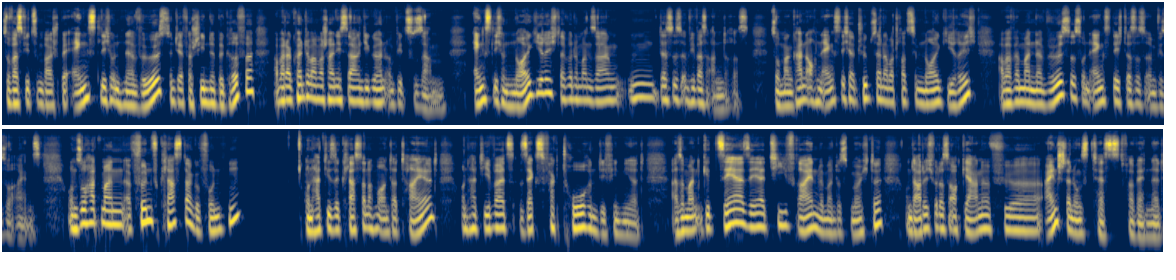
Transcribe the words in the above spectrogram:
Sowas wie zum Beispiel ängstlich und nervös sind ja verschiedene Begriffe, aber da könnte man wahrscheinlich sagen, die gehören irgendwie zusammen. Ängstlich und neugierig, da würde man sagen, hm, das ist irgendwie was anderes. So, man kann auch ein ängstlicher Typ sein, aber trotzdem neugierig. Aber wenn man nervös ist und ängstlich, das ist irgendwie so eins. Und so hat man fünf Cluster gefunden und hat diese Cluster nochmal unterteilt und hat jeweils sechs Faktoren definiert. Also man geht sehr, sehr tief rein, wenn man das möchte. Und dadurch wird das auch gerne für Einstellungstests verwendet.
